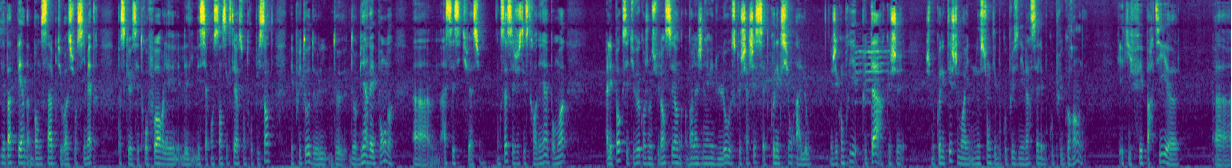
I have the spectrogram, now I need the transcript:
ne pas perdre un banc de sable, tu vois, sur 6 mètres, parce que c'est trop fort, les, circonstances extérieures sont trop puissantes, mais plutôt de, bien répondre à, ces situations. Donc ça, c'est juste extraordinaire. pour moi, à l'époque, si tu veux, quand je me suis lancé dans, l'ingénierie de l'eau, ce que je cherchais, c'est cette connexion à l'eau. J'ai compris plus tard que je, me connectais justement à une notion qui est beaucoup plus universelle et beaucoup plus grande, et qui fait partie... Euh, euh,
